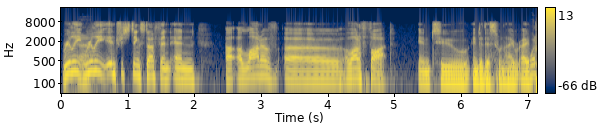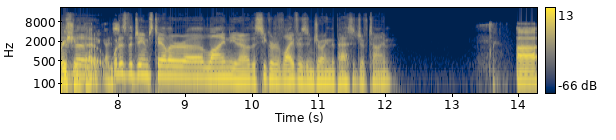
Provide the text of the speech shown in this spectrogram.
really, Uh, really interesting stuff, and and a, a lot of uh, a lot of thought into into this one. I, I appreciate the that, you guys. what is the James Taylor uh, line? You know, the secret of life is enjoying the passage of time. uh,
